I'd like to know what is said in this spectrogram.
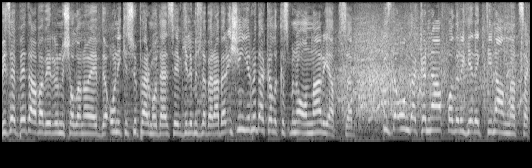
Bize bedava verilmiş olan o evde 12 süper model sevgilimizle beraber işin 20 dakikalık kısmını onlar yapsa. Biz de 10 dakika ne yapmaları gerektiğini anlatsak.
